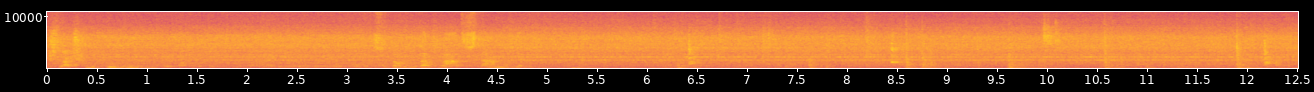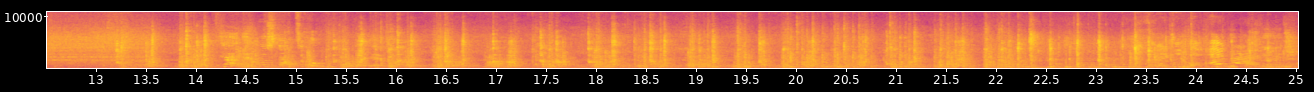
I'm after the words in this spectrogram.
Straks goed boeren. Als ze dan een dag laten staan, dan zeggen ze... Ja, en wat staat erop? Emma? Staat in de emmer.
